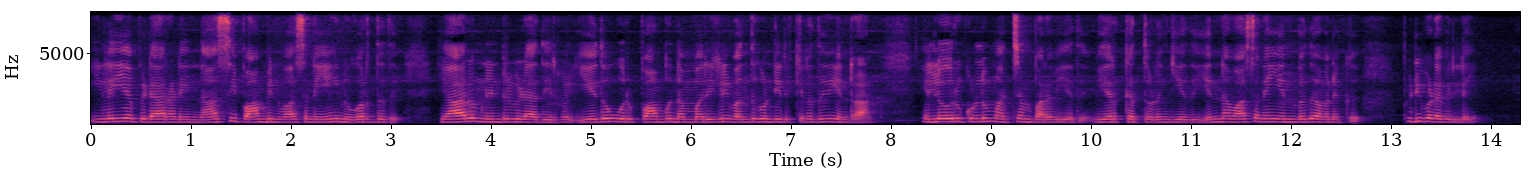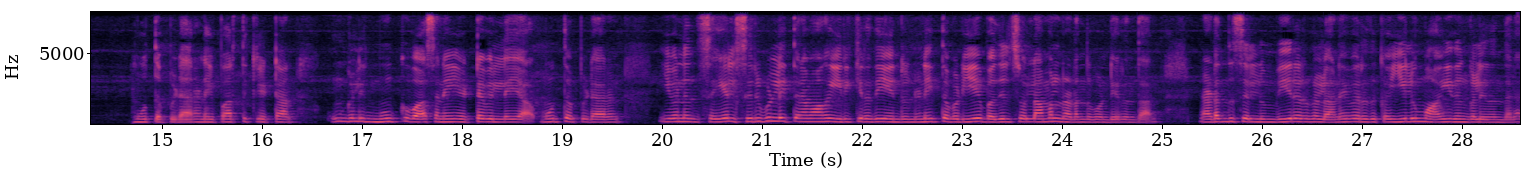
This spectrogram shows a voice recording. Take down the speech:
இளைய பிடாரனின் நாசி பாம்பின் வாசனையை நுகர்ந்தது. யாரும் நின்று விடாதீர்கள். ஏதோ ஒரு பாம்பு நம்மருகில் வந்து கொண்டிருக்கிறது என்றான். எல்லோருக்குள்ளும் அச்சம் பரவியது. வியர்க்கத் தொடங்கியது. என்ன வாசனை என்பது அவனுக்கு பிடிபடவில்லை. மூத்த பிடாரனைப் பார்த்துக் கேட்டான் உங்களின் மூக்கு வாசனை எட்டவில்லையா? மூத்த பிடாரன் இவனது செயல் சிறுபிள்ளைத்தனமாக இருக்கிறதே என்று நினைத்தபடியே பதில் சொல்லாமல் நடந்து கொண்டிருந்தான். நடந்து செல்லும் வீரர்கள் அனைவரது கையிலும் ஆயுதங்கள் இருந்தன.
